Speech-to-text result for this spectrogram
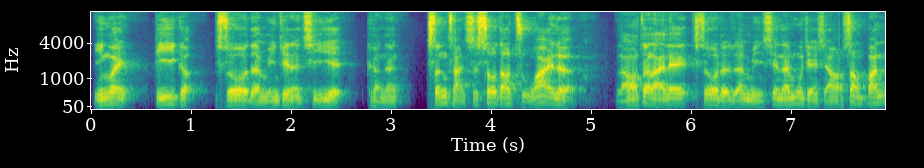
因为第一个，所有的民间的企业可能生产是受到阻碍了。然后再来呢，所有的人民现在目前想要上班，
